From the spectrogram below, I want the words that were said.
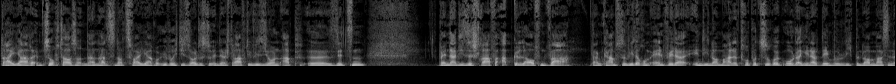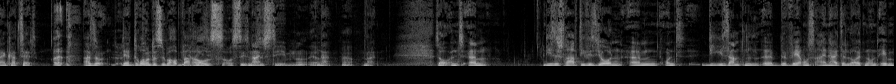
drei Jahre im Zuchthaus und dann hattest du noch zwei Jahre übrig, die solltest du in der Strafdivision absitzen. Wenn dann diese Strafe abgelaufen war, dann kamst du wiederum entweder in die normale Truppe zurück oder je nachdem, wo du dich benommen hast, in dein KZ. Äh, also der Druck. Du konntest überhaupt nicht raus riesig. aus diesem nein. System, ne? Ja. Nein, ja. nein. So und ähm, diese Strafdivision ähm, und die gesamten äh, Bewährungseinheiten Leuten und eben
